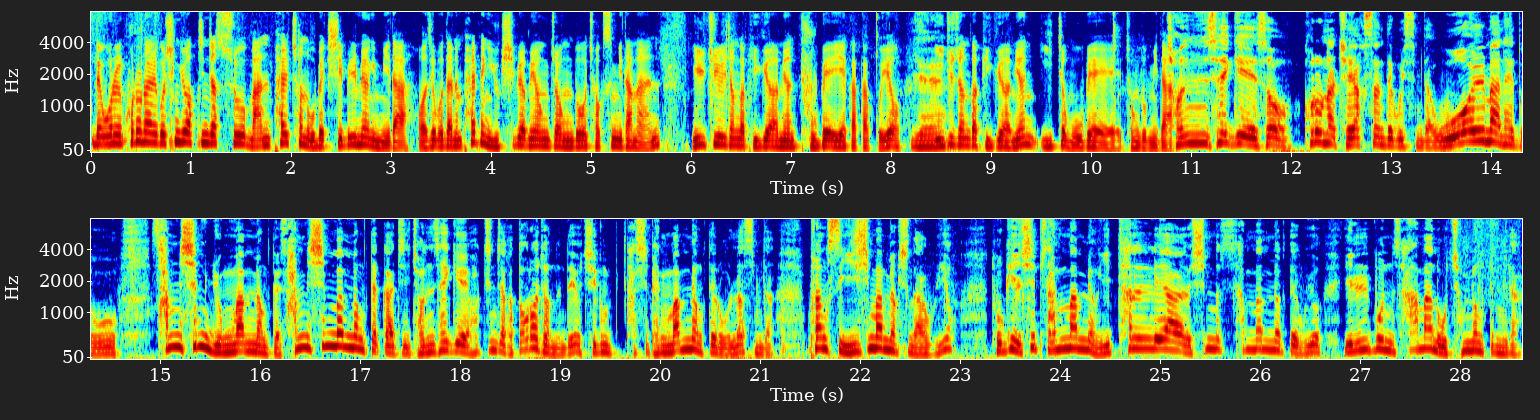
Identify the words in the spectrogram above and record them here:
네, 오늘 코로나19 신규 확진자 수 18,511명입니다. 어제보다는 860여 명 정도 적습니다만 일주일 전과 비교하면 두 배에 가깝고요. 예. 2주 전과 비교하면 2.5배 정도입니다. 전 세계에서 코로나 재확산되고 있습니다. 5월만 해도 36만 명대, 30만 명대까지 전 세계 확진자가 떨어졌는데요. 지금 다시 100만 5만 명대로 올랐습니다. 프랑스 20만 명씩 나오고요. 독일 13만 명, 이탈리아 13만 명대고요. 일본 4만 5천 명대입니다.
